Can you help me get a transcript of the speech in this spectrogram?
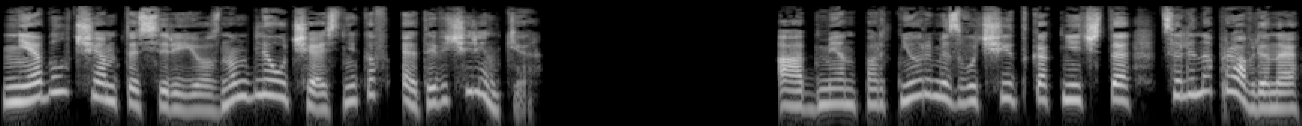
не был чем-то серьезным для участников этой вечеринки? А обмен партнерами звучит как нечто целенаправленное,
